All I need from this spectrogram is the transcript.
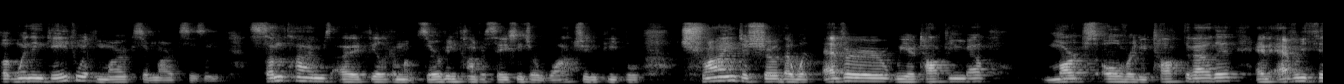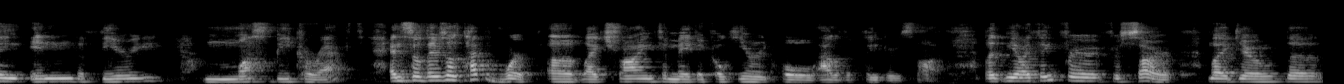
But when engaging with Marx or Marxism, sometimes I feel like I'm observing conversations or watching people trying to show that whatever we are talking about, Marx already talked about it, and everything in the theory must be correct. And so there's a type of work of like trying to make a coherent whole out of a thinker's thought. But you know, I think for for Sartre, like you know, the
